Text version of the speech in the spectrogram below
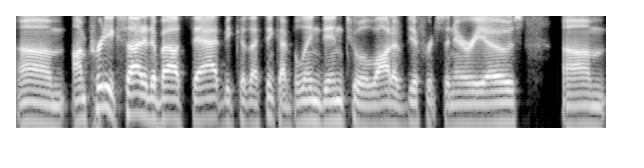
um, I'm pretty excited about that because I think I blend into a lot of different scenarios um,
